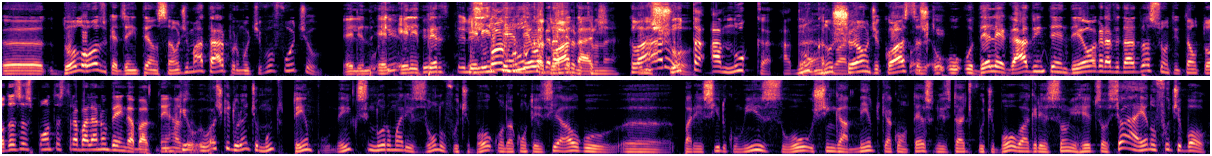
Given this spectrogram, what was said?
uh, doloso, quer dizer, intenção de matar por motivo fútil. Ele, ele, ele, ele, ele, ele entendeu a, a gravidade. Árbitro, né? Claro. Ele chuta a nuca. A nuca é. no chão, de costas. Que... O, o, delegado entendeu a gravidade do assunto. Então todas as pontas trabalharam bem, Gabardo. Tem razão. Eu, eu, acho que durante muito tempo, meio que se normalizou no futebol, quando acontecia algo uh, parecido com isso, ou o xingamento que acontece no estádio de futebol, a agressão em rede social. Ah, é no futebol.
